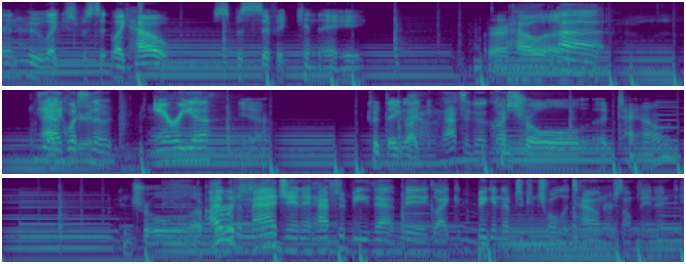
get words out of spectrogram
And who like specific like how specific can they or how uh, Uh, yeah, like what's the area? yeah could they like that's a good question. control a town control a I would imagine it have to be that big, like big enough to control a town or something. And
